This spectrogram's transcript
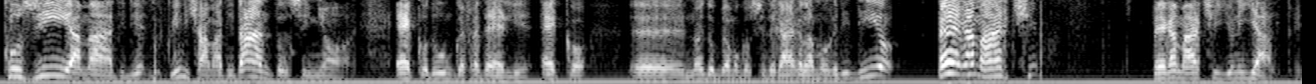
così amati, quindi ci ha amati tanto il Signore. Ecco dunque, fratelli, ecco, eh, noi dobbiamo considerare l'amore di Dio per amarci, per amarci gli uni gli altri.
